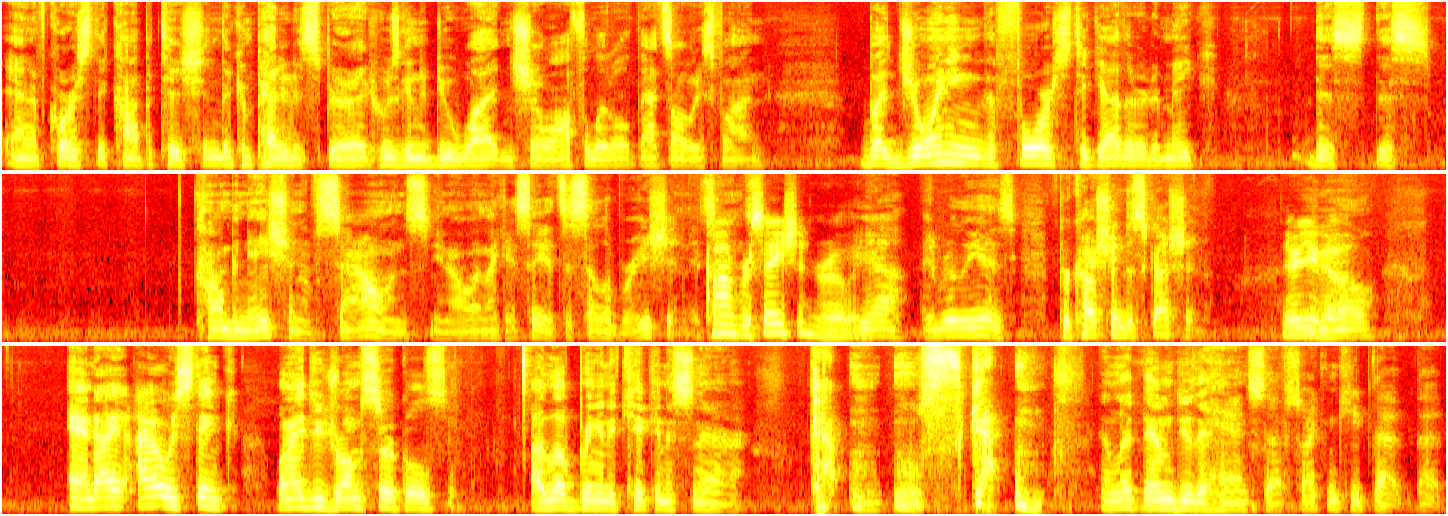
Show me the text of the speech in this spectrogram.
and of course the competition, the competitive spirit, who's going to do what and show off a little. That's always fun. But joining the force together to make this this combination of sounds, you know, and like I say, it's a celebration. It's conversation, really. Yeah, it really is. Percussion discussion. There you, you go. Know? And I, I always think when I do drum circles, I love bringing a kick and a snare. And let them do the hand stuff so I can keep that, that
